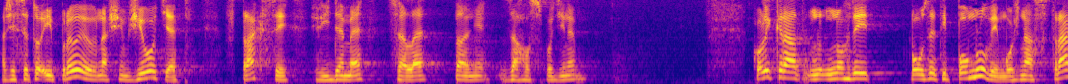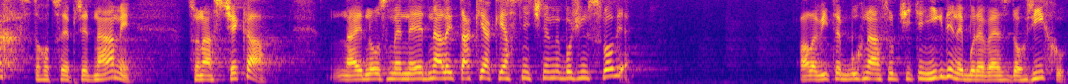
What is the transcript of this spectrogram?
a že se to i projevuje v našem životě v praxi, že jdeme celé plně za hospodinem? Kolikrát mnohdy pouze ty pomluvy, možná strach z toho, co je před námi, co nás čeká, najednou jsme nejednali tak, jak jasně čteme Božím slově. Ale víte, Bůh nás určitě nikdy nebude vést do hříchu.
